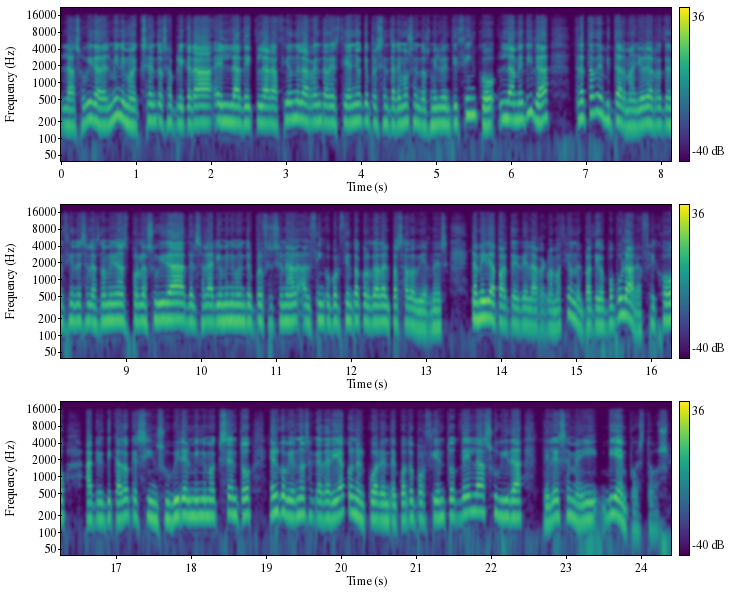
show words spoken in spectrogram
La subida del mínimo exento se aplicará en la declaración de la renta de este año que presentaremos en 2025. La medida trata de evitar mayores retenciones en las nóminas por la subida del salario mínimo interprofesional al 5% acordada el pasado viernes. La medida parte de la reclamación del Partido Popular. Fijo ha criticado que sin subir el mínimo exento, el Gobierno se quedaría con el 44% de la subida del SMI vía impuestos.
